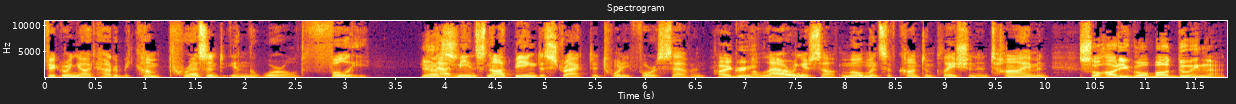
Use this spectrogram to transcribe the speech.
figuring out how to become present in the world fully. Yes. And that means not being distracted 24 7. I agree. Allowing yourself moments of contemplation and time. and. So, how do you go about doing that?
